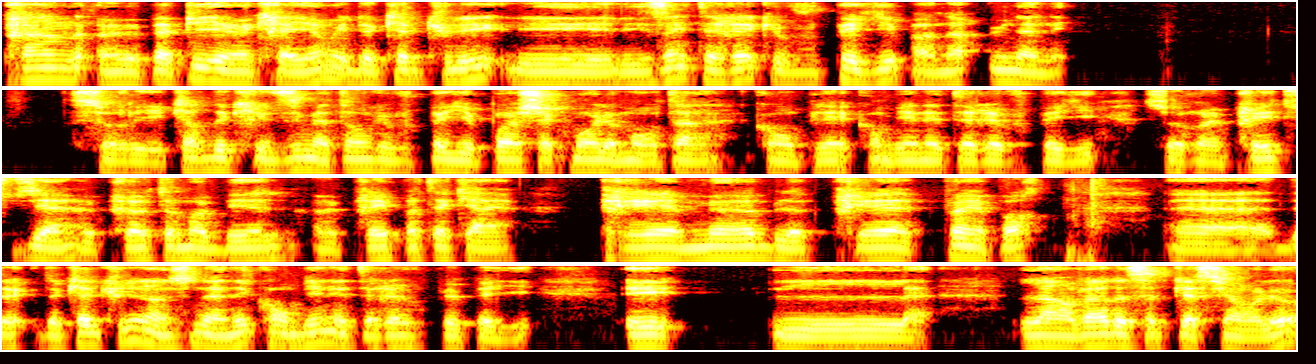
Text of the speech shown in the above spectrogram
prendre un papier et un crayon et de calculer les, intérêts que vous payez pendant une année? Sur les cartes de crédit, mettons que vous ne payez pas chaque mois le montant complet, combien d'intérêts vous payez sur un prêt étudiant, un prêt automobile, un prêt hypothécaire, prêt meuble, prêt, peu importe, euh, de, calculer dans une année combien d'intérêts vous pouvez payer. Et l'envers de cette question-là,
